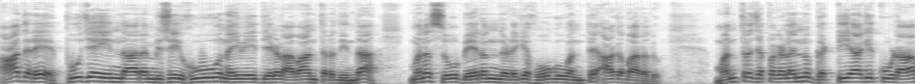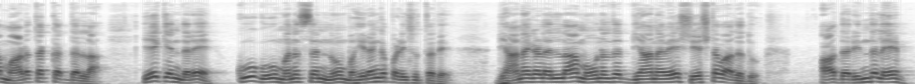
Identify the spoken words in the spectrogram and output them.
ಆದರೆ ಪೂಜೆಯಿಂದ ಆರಂಭಿಸಿ ಹೂವು, ನೈವೇದ್ಯಗಳ ಅವಾಂತರದಿಂದ ಮನಸ್ಸು ಬೇರೊಂದೆಡೆಗೆ ಹೋಗುವಂತೆ ಆಗಬಾರದು. ಮಂತ್ರ ಜಪಗಳನ್ನು ಗಟ್ಟಿಯಾಗಿ ಕೂಡ ಮಾಡತಕ್ಕದ್ದಲ್ಲ. ಏಕೆಂದರೆ ಕೂಗು ಮನಸ್ಸನ್ನು ಬಹಿರಂಗಪಡಿಸುತ್ತದೆ. ಧ್ಯಾನಗಳೆಲ್ಲ ಮೌನದ ಧ್ಯಾನವೇ ಶ್ರೇಷ್ಠವಾದದು ಆದ್ದರಿಂದಲೇ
